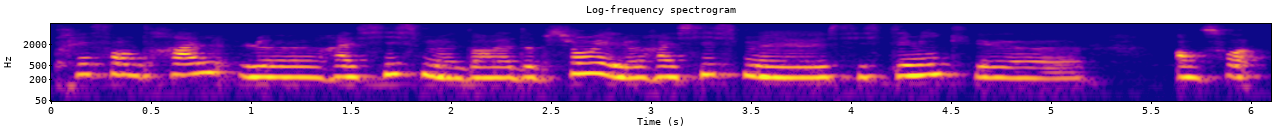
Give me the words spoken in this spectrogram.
très centrale, le racisme dans l'adoption et le racisme systémique en soi.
